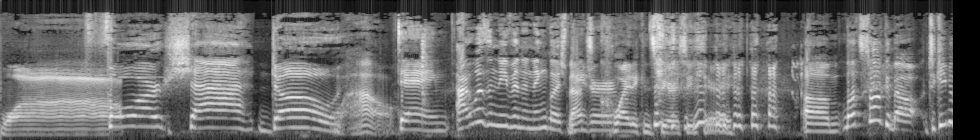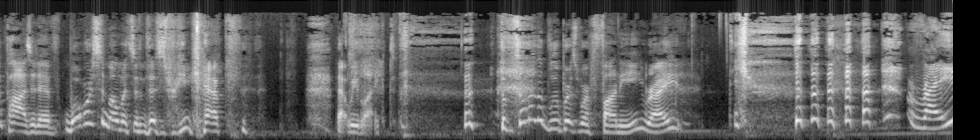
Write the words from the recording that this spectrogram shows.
Wow. Foreshadow. Wow. Dang. I wasn't even an English That's major. That's quite a conspiracy theory. um, let's talk about, to keep it positive, what were some moments of this recap that we liked? The- some of the bloopers were funny, right? right?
